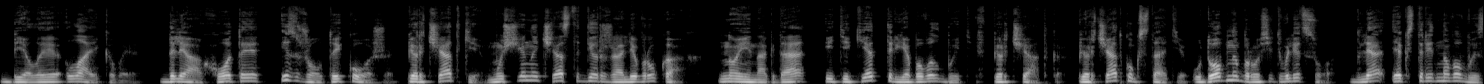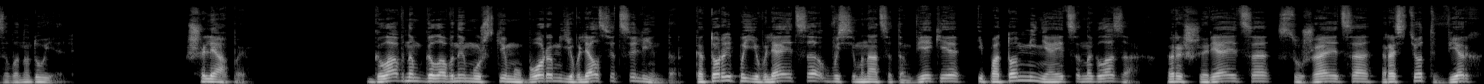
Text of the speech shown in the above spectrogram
белые лайковые. Для охоты из желтой кожи. Перчатки мужчины часто держали в руках. Но иногда этикет требовал быть в перчатках. Перчатку, кстати, удобно бросить в лицо для экстренного вызова на дуэль. Шляпы. Главным головным мужским убором являлся цилиндр, который появляется в XVIII веке и потом меняется на глазах. Расширяется, сужается, растет вверх,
